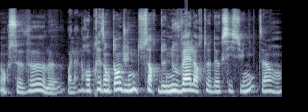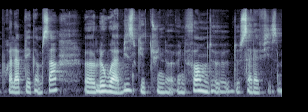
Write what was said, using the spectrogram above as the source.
donc se veut le, voilà, le représentant d'une sorte de nouvelle orthodoxie sunnite, hein, on pourrait l'appeler comme ça, le wahhabisme, qui est une, forme de salafisme.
